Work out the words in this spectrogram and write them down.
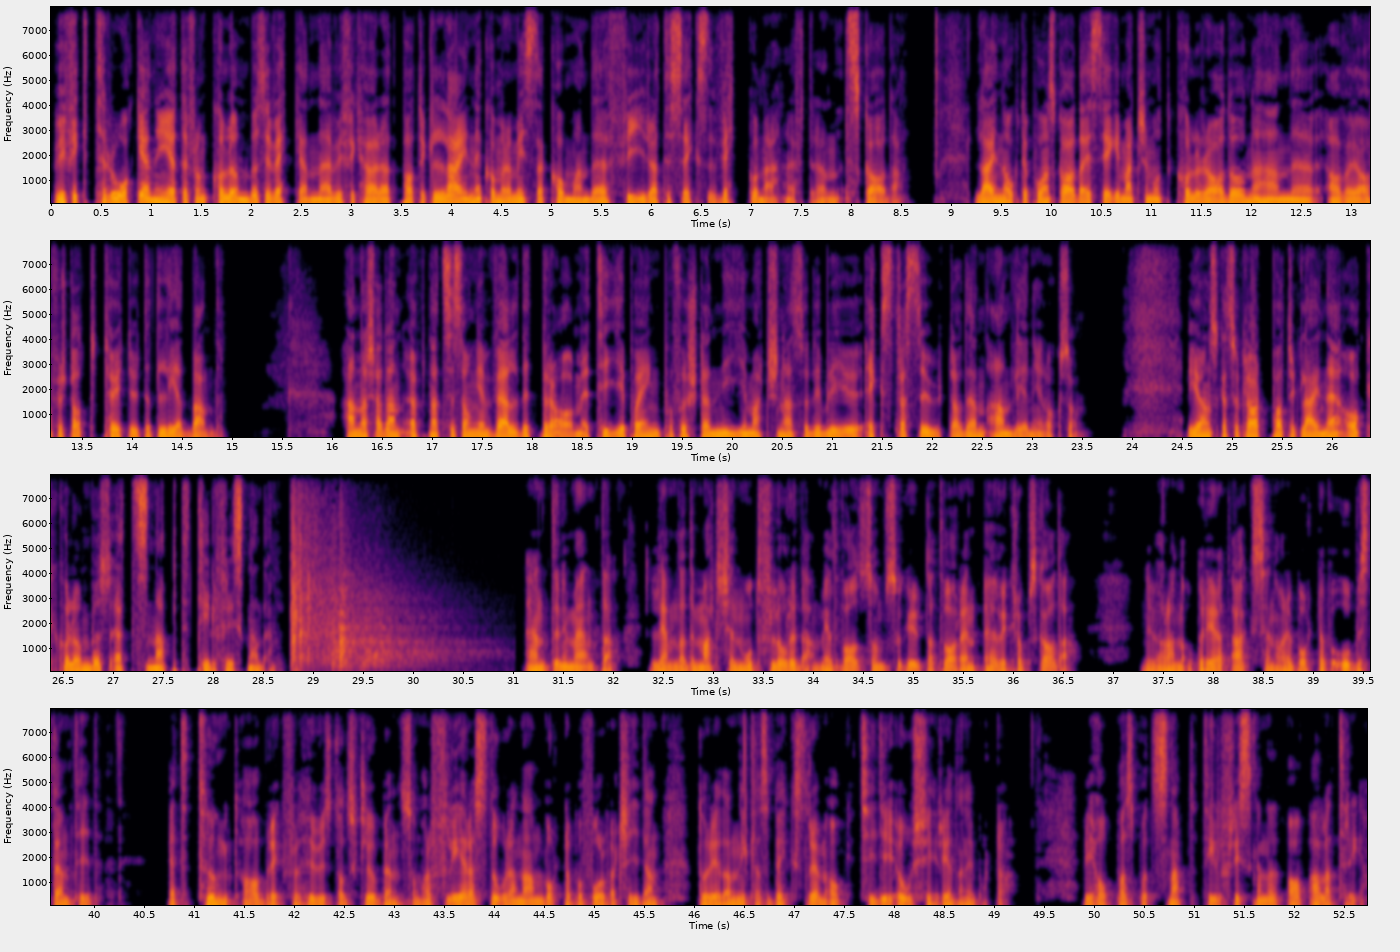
Vi fick tråkiga nyheter från Columbus i veckan när vi fick höra att Patrik Laine kommer att missa kommande 4-6 veckorna efter en skada. Laine åkte på en skada i segermatchen mot Colorado när han, eh, av vad jag har förstått, töjt ut ett ledband. Annars hade han öppnat säsongen väldigt bra med 10 poäng på första nio matcherna, så det blir ju extra surt av den anledningen också. Vi önskar såklart Patrik Laine och Columbus ett snabbt tillfrisknande. Anthony Manta lämnade matchen mot Florida med vad som såg ut att vara en överkroppsskada. Nu har han opererat axeln och är borta på obestämd tid. Ett tungt avbräck för huvudstadsklubben som har flera stora namn borta på forwardsidan då redan Niklas Bäckström och TJ Oshie redan är borta. Vi hoppas på ett snabbt tillfrisknande av alla tre.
